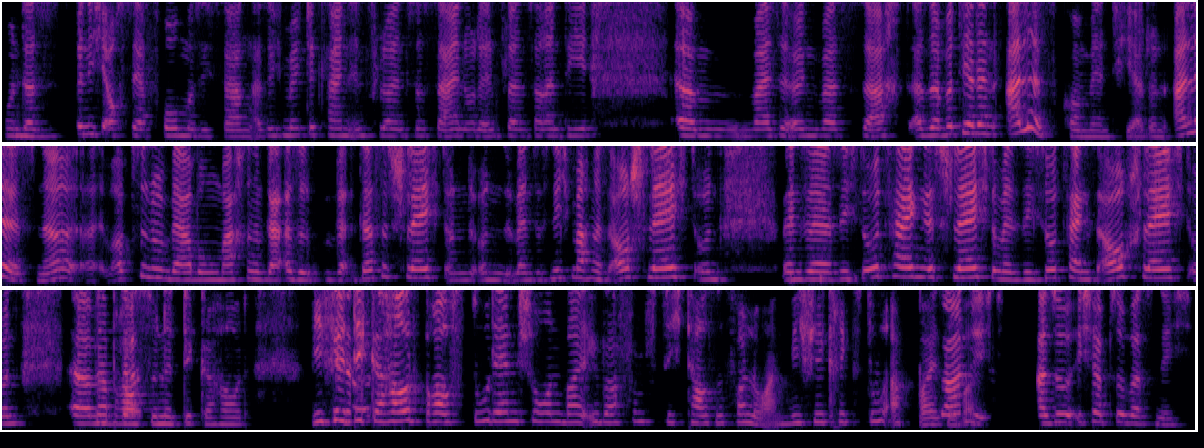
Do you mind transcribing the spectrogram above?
Und Mhm. das bin ich auch sehr froh, muss ich sagen. Also ich möchte kein Influencer sein oder Influencerin, die ähm, weil sie irgendwas sagt. Also da wird ja dann alles kommentiert und alles, ne? Ob sie nun Werbung machen, da, also das ist schlecht und, und wenn sie es nicht machen, ist auch schlecht und wenn sie sich so zeigen, ist schlecht und wenn sie sich so zeigen, ist auch schlecht und ähm, da brauchst das, du eine dicke Haut. Wie viel genau. dicke Haut brauchst du denn schon bei über 50.000 Followern? Wie viel kriegst du ab bei Gar sowas? nicht. Also ich habe sowas nicht.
